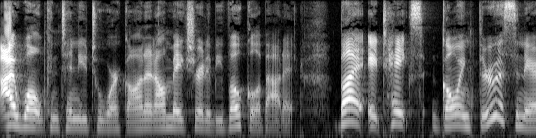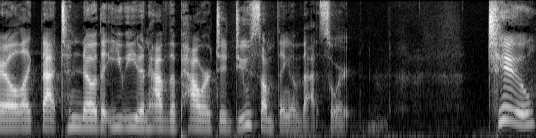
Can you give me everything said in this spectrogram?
I won't continue to work on it. I'll make sure to be vocal about it. But it takes going through a scenario like that to know that you even have the power to do something of that sort. Two,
